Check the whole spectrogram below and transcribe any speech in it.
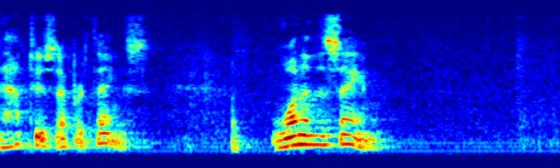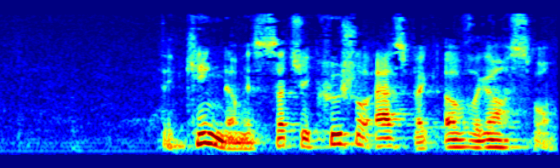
Not two separate things. One and the same. The kingdom is such a crucial aspect of the gospel.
